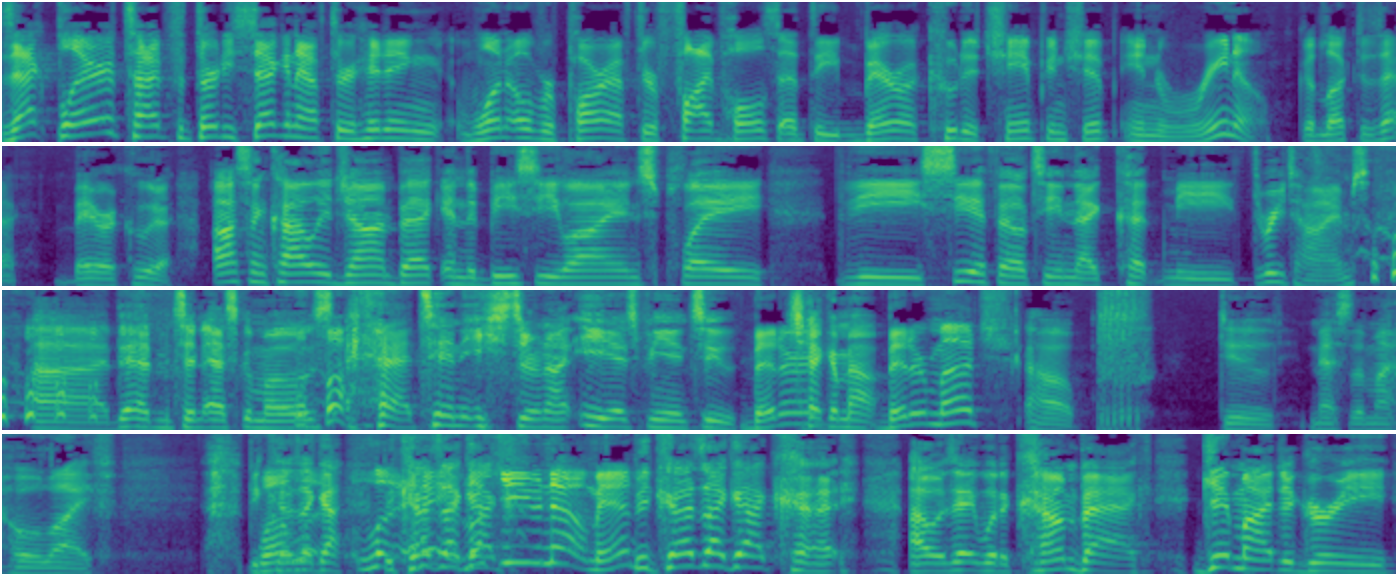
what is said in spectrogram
Zach Blair tied for 32nd after hitting one over par after five holes at the Barracuda Championship in Reno. Good luck to Zach. Barracuda. Austin Collie, John Beck, and the BC Lions play the CFL team that cut me three times, uh, the Edmonton Eskimos, at 10 Eastern on E ESPN2. Bitter? Check them out. Bitter much? Oh, pff, dude, messed up my whole life. Because Well, I got look, because hey, I got look you now, man. Because I got cut, I was able to come back, get my degree,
